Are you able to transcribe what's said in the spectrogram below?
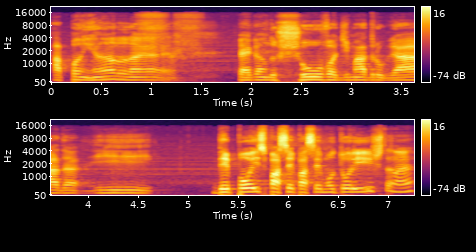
apanhando, né? Pegando chuva de madrugada e depois passei para ser motorista, né?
